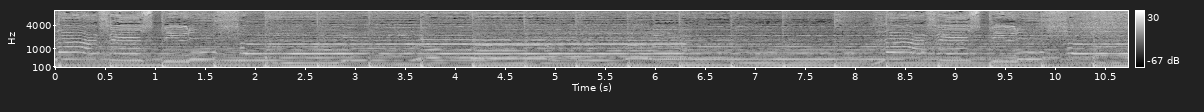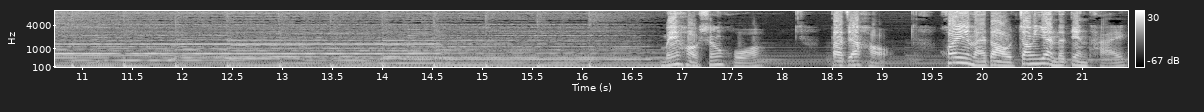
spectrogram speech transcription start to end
Life is beautiful. Life is beautiful. 美好生活，大家好，欢迎来到张燕的电台。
